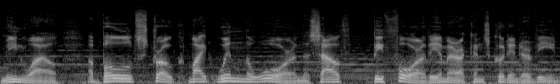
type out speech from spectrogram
Meanwhile, a bold stroke might win the war in the South before the Americans could intervene.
